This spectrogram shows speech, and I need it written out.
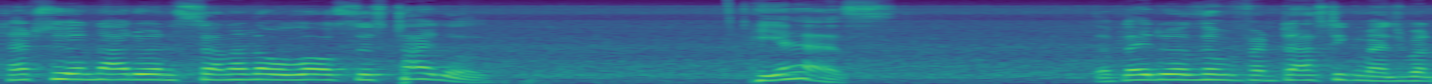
Tetsuya Naito and Sanada lost this title. Yes. The play was a fantastic match, but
